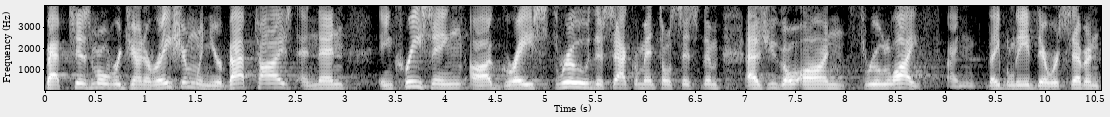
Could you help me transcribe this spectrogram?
Baptismal regeneration when you're baptized, and then increasing uh, grace through the sacramental system as you go on through life. And they believed there were seven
